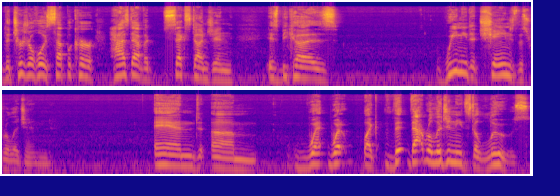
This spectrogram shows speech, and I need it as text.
the Church of Holy Sepulchre has to have a sex dungeon is because we need to change this religion. And um, what, what like th- that religion needs to lose.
